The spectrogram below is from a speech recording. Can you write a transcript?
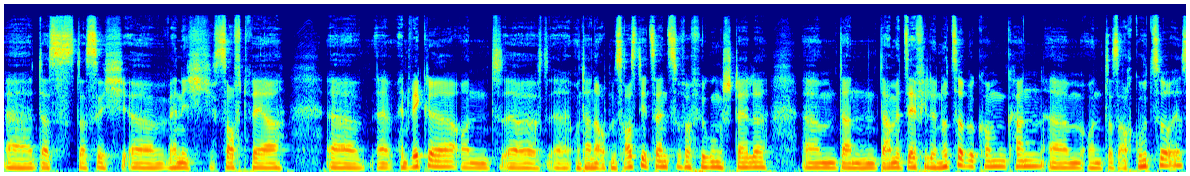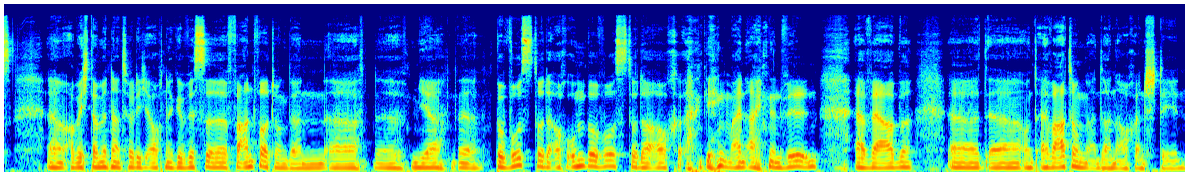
äh, dass, dass ich, äh, wenn ich Software äh, äh, entwickle und äh, unter einer Open Source Lizenz zur Verfügung stelle, ähm, dann damit sehr viele Nutzer bekommen kann ähm, und das auch gut so ist. aber ich damit natürlich auch eine gewisse Verantwortung dann mir bewusst oder auch unbewusst oder auch gegen meinen eigenen Willen erwerbe und Erwartungen dann auch entstehen.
